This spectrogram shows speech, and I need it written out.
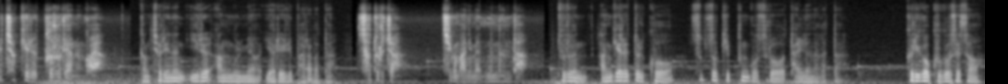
팔척기를 부르려는 거야. 강철이는 이를 악물며 여리를 바라봤다. 서두르자. 지금 아니면 늦는다. 둘은 안개를 뚫고 숲속 깊은 곳으로 달려나갔다. 그리고 그곳에서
